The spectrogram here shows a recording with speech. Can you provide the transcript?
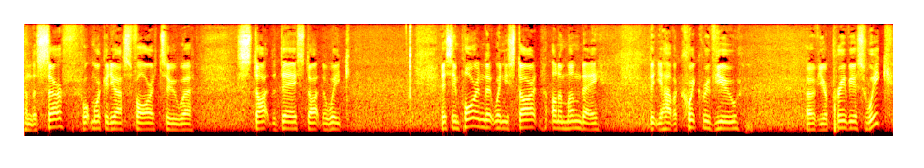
and the surf. What more could you ask for to uh, start the day, start the week? It's important that when you start on a Monday, that you have a quick review of your previous week.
